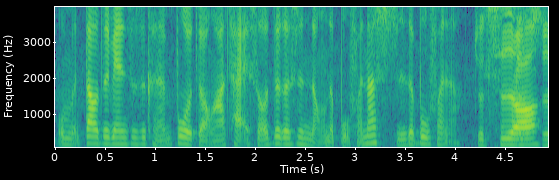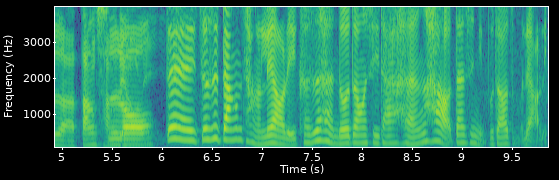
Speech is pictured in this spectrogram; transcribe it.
我们到这边就是可能播种啊、采收，这个是农的部分，那食的部分呢？就吃啊。吃啊，当场吃料理咯对，就是当场料理，可是很多东西它很好，但是你不知道怎么料理。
